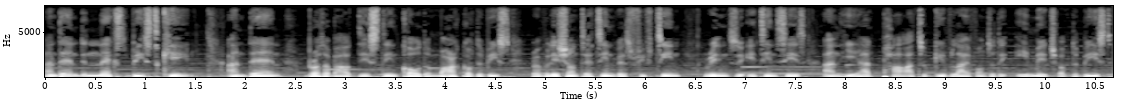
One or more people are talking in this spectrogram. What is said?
And then the next beast came and then brought about this thing called the mark of the beast. Revelation 13, verse 15, reading to 18 says, And he had power to give life unto the image of the beast,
